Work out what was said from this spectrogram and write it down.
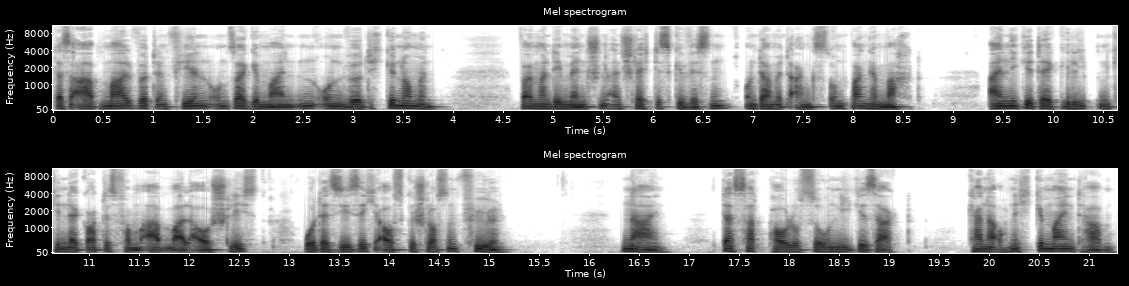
Das Abendmahl wird in vielen unserer Gemeinden unwürdig genommen, weil man dem Menschen ein schlechtes Gewissen und damit Angst und Bange macht, einige der geliebten Kinder Gottes vom Abendmahl ausschließt oder sie sich ausgeschlossen fühlen. Nein, das hat Paulus so nie gesagt, kann er auch nicht gemeint haben,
